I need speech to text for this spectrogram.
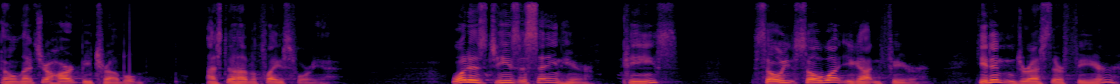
Don't let your heart be troubled. I still have a place for you. What is Jesus saying here? Peace, so, so what you got in fear? He didn't address their fear.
